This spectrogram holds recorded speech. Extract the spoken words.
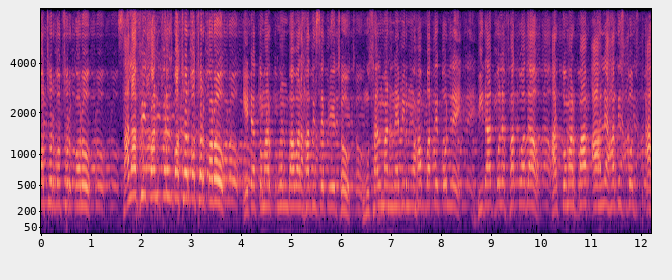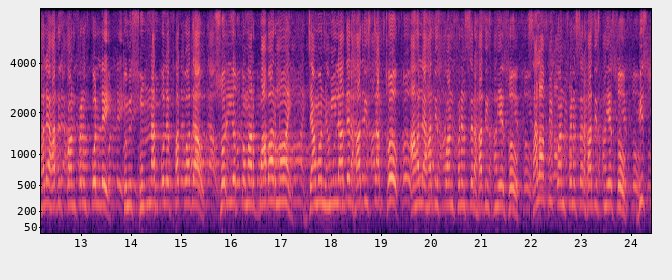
বছর বছর করো। সালাফি কনফারেন্স বছর বছর করো। এটা তোমার কোন বাবার হাদিসে পেয়েছ? মুসলমান নবীর মোহাব্বতে করলে বিদাত বলে ফতোয়া দাও। আর তোমার বাপ আহলে হাদিস আহলে হাদিস কনফারেন্স করলে তুমি সুন্নাত বলে ফতোয়া দাও। শরীয়ত তোমার বাবার নয়। যেমন মিলাদের হাদিস চাচ্ছ, আহলে হাদিস কনফারেন্সের হাদিস নিয়েছো, সালাফি কনফারেন্সের হাদিস নিয়েছো, বিশ্ব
